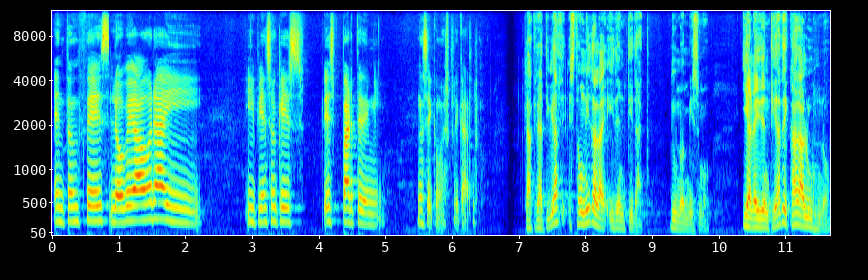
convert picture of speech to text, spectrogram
Entonces lo veo ahora y, pienso que es parte de mí. No sé cómo explicarlo. La creatividad está unida a la identidad de uno mismo y a la identidad de cada alumno.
